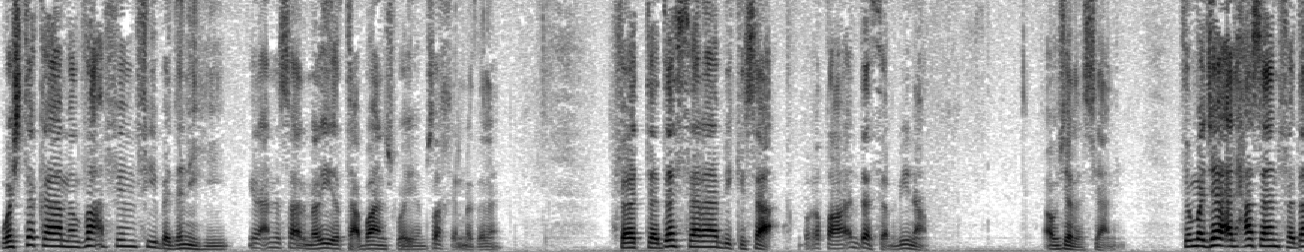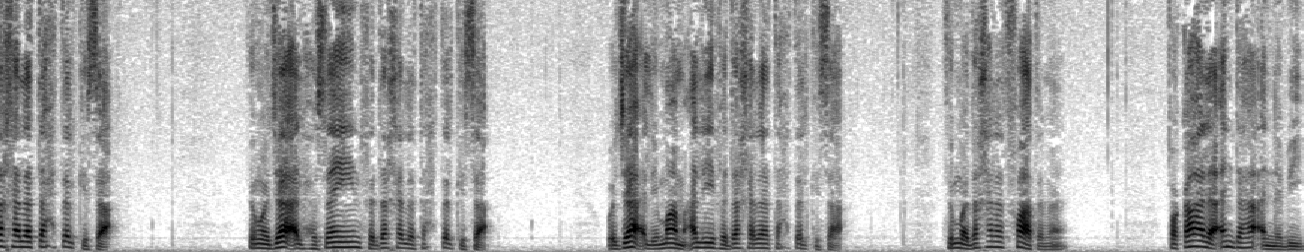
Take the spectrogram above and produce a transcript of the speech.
واشتكى من ضعف في بدنه. يعني صار مريض تعبان شوية مسخن مثلا. فتدثر بكساء بغطاء دثر بينام أو جلس يعني. ثم جاء الحسن فدخل تحت الكساء. ثم جاء الحسين فدخل تحت الكساء. وجاء الإمام علي فدخل تحت الكساء. ثم دخلت فاطمة. فقال عندها النبي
